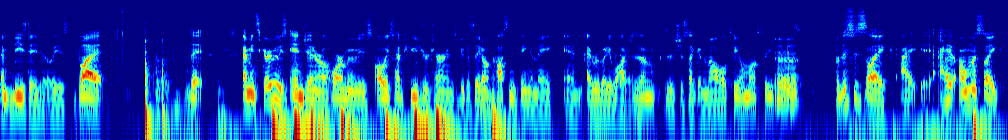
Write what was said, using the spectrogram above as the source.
um, these days at least. But the, I mean, scary movies in general, horror movies always have huge returns because they don't cost anything to make, and everybody watches them because it's just like a novelty almost these Uh-huh. But this is like I I almost like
